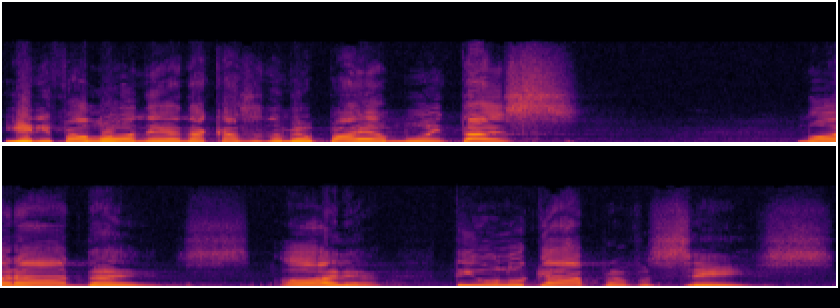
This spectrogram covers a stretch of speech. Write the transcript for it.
E Ele falou, né? Na casa do meu pai há muitas moradas. Olha, tem um lugar para vocês.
